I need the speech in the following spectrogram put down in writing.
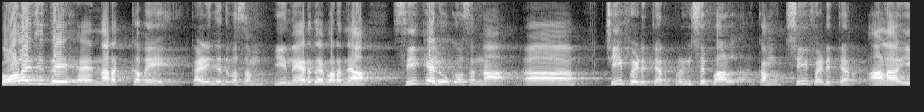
കോളേജ് നടക്കവേ. കഴിഞ്ഞ ദിവസം ഈ നേരത്തെ പറഞ്ഞ സി കെ ലൂക്കോസ് എന്ന chief editor principal cum chief editor ആണ് ഈ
